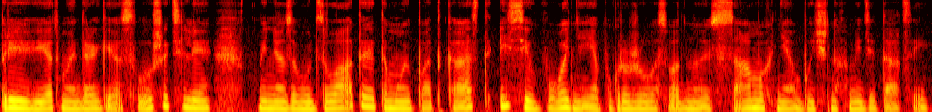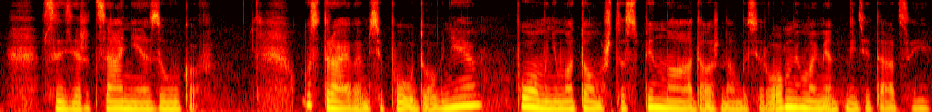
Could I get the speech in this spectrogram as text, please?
Привет, мои дорогие слушатели! Меня зовут Злата, это мой подкаст, и сегодня я погружу вас в одну из самых необычных медитаций — созерцание звуков. Устраиваемся поудобнее, помним о том, что спина должна быть ровной в момент медитации.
